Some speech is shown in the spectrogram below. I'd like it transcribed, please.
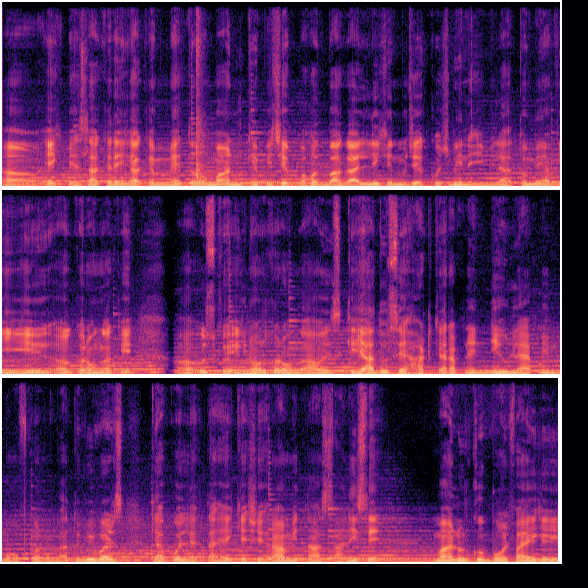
एक फैसला करेगा कि मैं तो मानू के पीछे बहुत भागा लेकिन मुझे कुछ भी नहीं मिला। तो मैं अब ये करूँगा कि उसको इग्नोर करूँगा और इसके यादों से हटकर अपने न्यू लैब में मूव करूँगा। तो व्यूवर्स क्या आपको लगता है कि शहराम इतना आसानी से मानूर को बोल पाई गई?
